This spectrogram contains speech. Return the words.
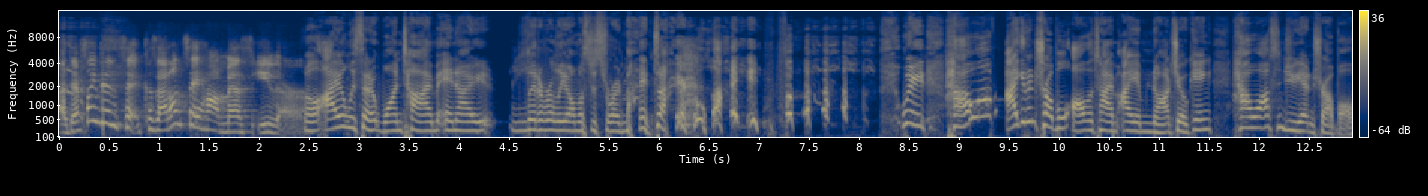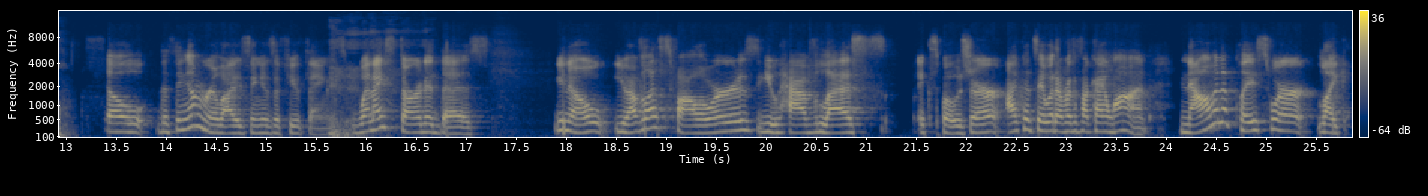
I definitely didn't say because I don't say hot mess either. Well, I only said it one time and I literally almost destroyed my entire life. Wait, how often? I get in trouble all the time. I am not joking. How often do you get in trouble? So the thing I'm realizing is a few things. When I started this, you know, you have less followers, you have less exposure. I could say whatever the fuck I want. Now I'm in a place where like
